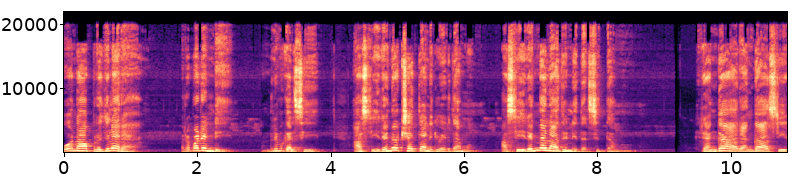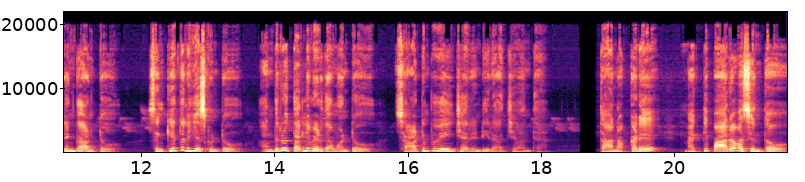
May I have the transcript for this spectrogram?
ఓ నా ప్రజలారా పొరపడండి అందరం కలిసి ఆ శ్రీరంగ క్షేత్రానికి వెడదాము. ఆ శ్రీరంగనాథుణ్ణి దర్శిద్దాము. రంగా రంగా శ్రీరంగ అంటూ సంకీర్తన చేసుకుంటూ అందరూ తరలి పెడదాము అంటూ చాటింపు వేయించారండి రాజ్యం అంతా. తానొక్కడే భక్తి పారవశ్యంతో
